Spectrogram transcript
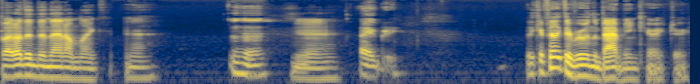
But other than that, I'm like, eh, hmm yeah. I agree. Like I feel like they ruined the Batman character.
